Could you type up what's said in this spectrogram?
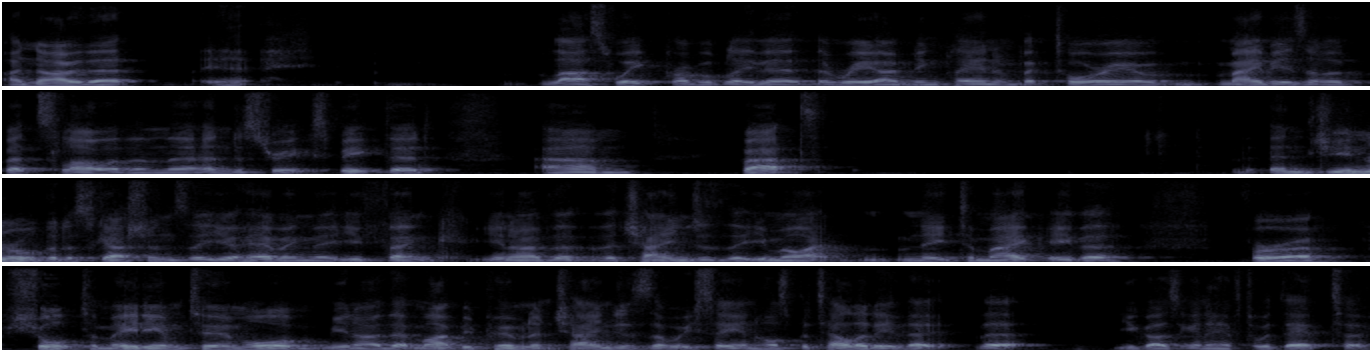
I know that last week probably the, the reopening plan in Victoria maybe is a bit slower than the industry expected. Um, but in general, the discussions that you're having that you think, you know, the, the changes that you might need to make either for a short to medium term or, you know, that might be permanent changes that we see in hospitality that, that you guys are going to have to adapt to?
